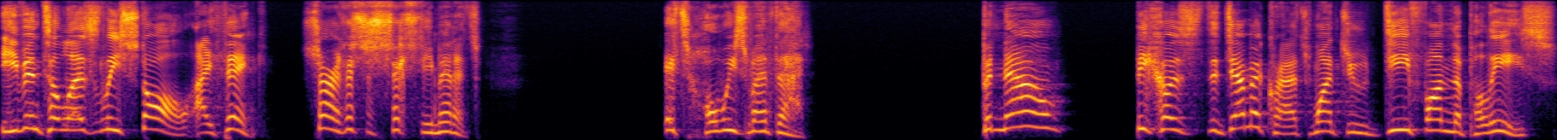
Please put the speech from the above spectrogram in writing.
Even to Lesley Stahl, I think. Sir, this is 60 minutes. It's always meant that. But now, because the Democrats want to defund the police,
